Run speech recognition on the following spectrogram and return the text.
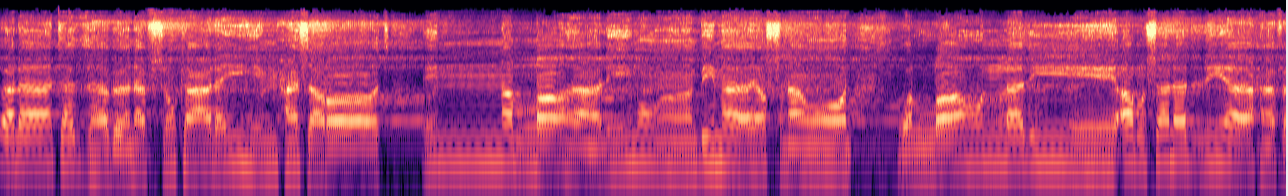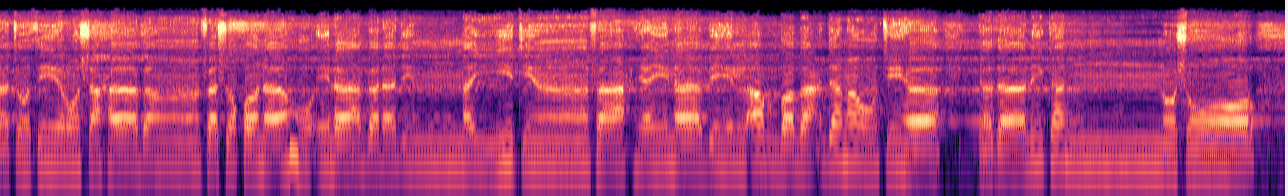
فلا تذهب نفسك عليهم حسرات إن الله عليم بما يصنعون والله الذي أرسل الرياح فتثير سحابا فسقناه إلى بلد ميت فأحيينا به الأرض بعد موتها كذلك النشور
